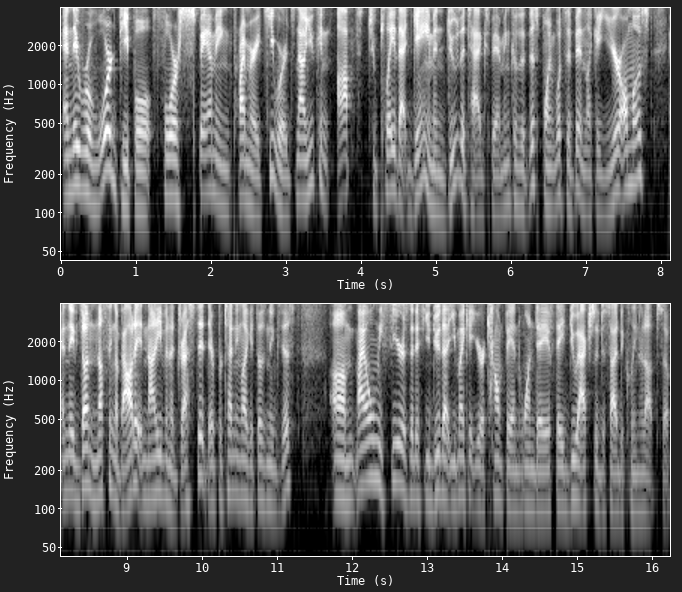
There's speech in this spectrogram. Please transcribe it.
and they reward people for spamming primary keywords. Now you can opt to play that game and do the tag spamming because at this point, what's it been like a year almost, and they've done nothing about it and not even addressed it. They're pretending like it doesn't exist. Um, my only fear is that if you do that, you might get your account banned one day if they do actually decide to clean it up. So,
